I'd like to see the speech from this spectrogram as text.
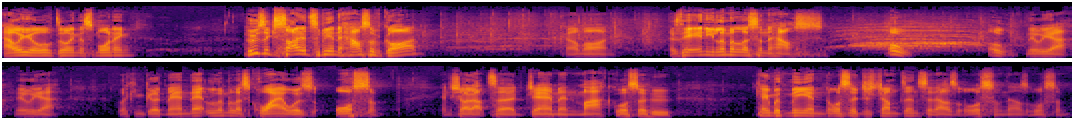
How are you all doing this morning? Who's excited to be in the house of God? Come on. Is there any limitless in the house? Oh, oh, there we are. There we are. Looking good, man. That limitless choir was awesome. And shout out to Jam and Mark also, who came with me and also just jumped in. So that was awesome. That was awesome.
